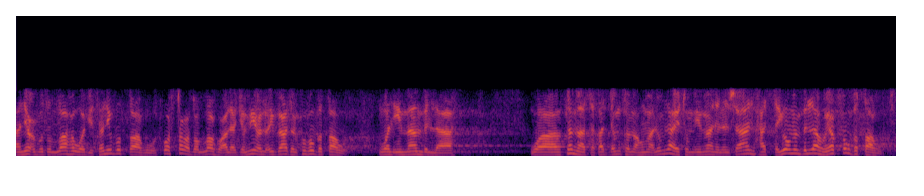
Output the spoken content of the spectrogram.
أن يعبدوا الله واجتنبوا الطاغوت. وافترض الله على جميع العباد الكفر بالطاغوت والإيمان بالله. وكما تقدم كما هو معلوم لا يتم إيمان الإنسان حتى يؤمن بالله ويكفر بالطاغوت.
